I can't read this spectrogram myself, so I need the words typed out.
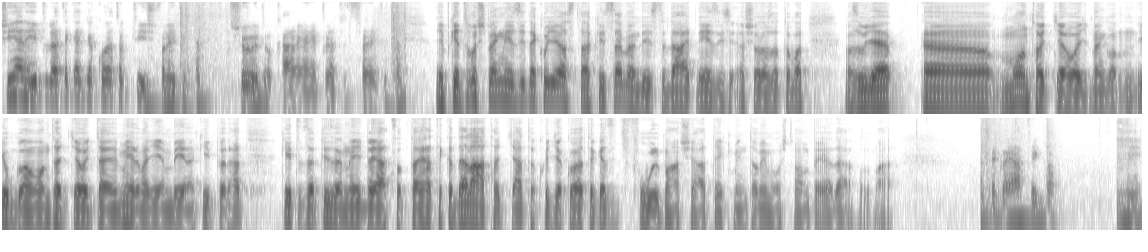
És ilyen épületeket gyakorlatilag ti is felépíthet, sőt, akármilyen épületet felépíthet. Egyébként most megnézitek, ugye azt, aki Seven Days to Die-t nézi a sorozatomat, az ugye mondhatja, hogy meg joggal mondhatja, hogy te miért van ilyen béna keeper, hát 2014-ben játszottál a játékot, de láthatjátok, hogy gyakorlatilag ez egy full más játék, mint ami most van például már. Vettek a játékba. Mi?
